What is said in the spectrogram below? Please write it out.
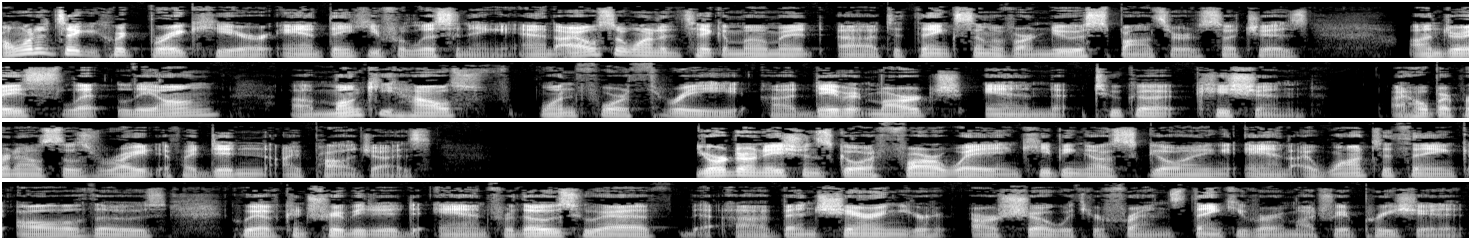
I want to take a quick break here and thank you for listening. And I also wanted to take a moment uh, to thank some of our newest sponsors, such as Andres Le- Leong, uh, Monkey House 143, uh, David March, and Tuka Kishin. I hope I pronounced those right. If I didn't, I apologize. Your donations go a far way in keeping us going, and I want to thank all of those who have contributed, and for those who have uh, been sharing your, our show with your friends. Thank you very much. We appreciate it.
